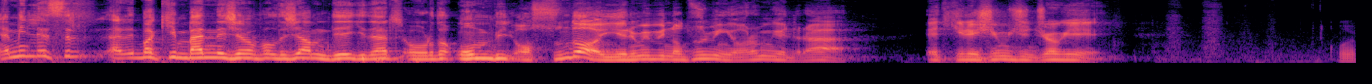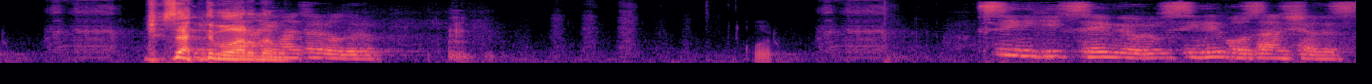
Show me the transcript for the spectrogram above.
Ya millet sırf hani bakayım ben ne cevap alacağım diye gider. Orada 10 bin aslında 20 bin 30 bin yorum gelir ha. Etkileşim için çok iyi. Olur. Güzeldi bu arada. bu. Olurum. Olur. Seni hiç sevmiyorum sinir bozan şahıs.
